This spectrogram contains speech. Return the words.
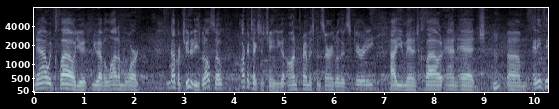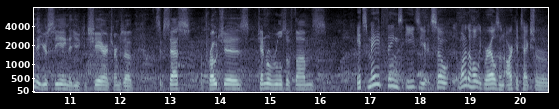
Now with cloud, you, you have a lot of more opportunities, but also architecture's changed. You got on-premise concerns, whether it's security, how you manage cloud and edge. Um, anything that you're seeing that you can share in terms of success, approaches, general rules of thumbs? It's made things easier. So one of the holy grails in architecture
